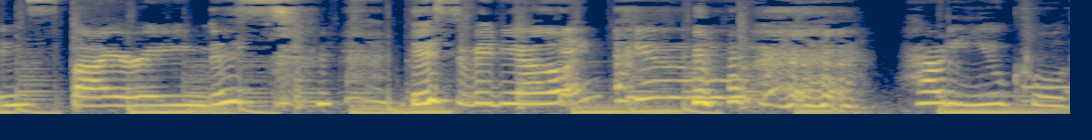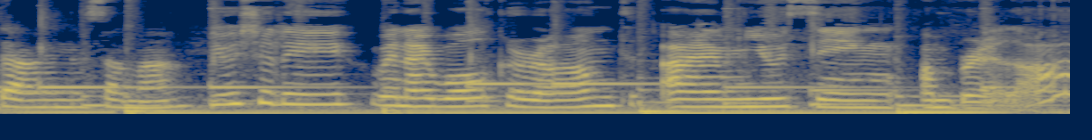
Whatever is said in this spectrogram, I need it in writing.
inspiring this this video. Thank you. How do you cool down in the summer? Usually when I walk around, I'm using umbrella.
